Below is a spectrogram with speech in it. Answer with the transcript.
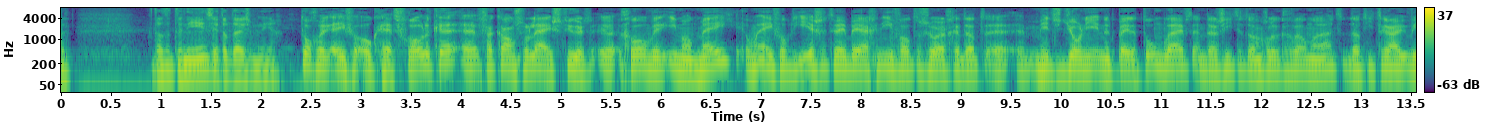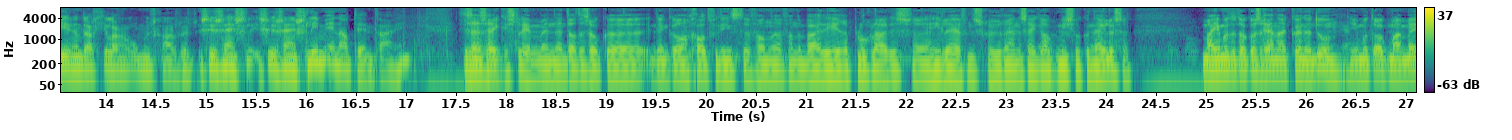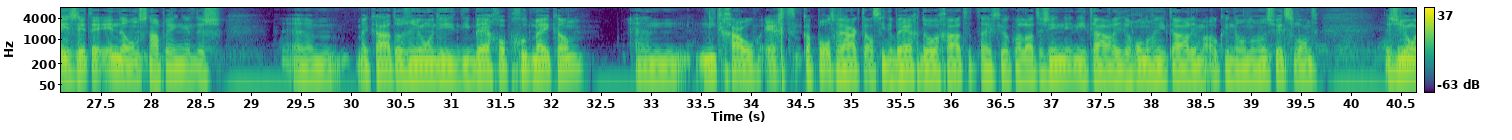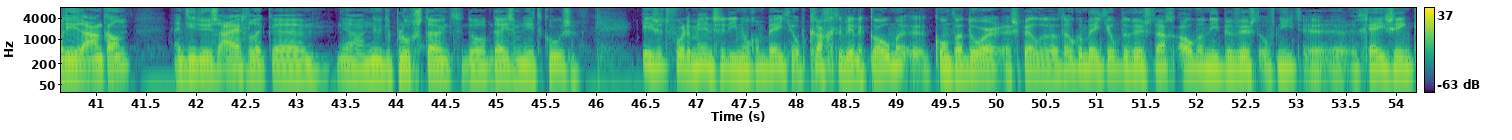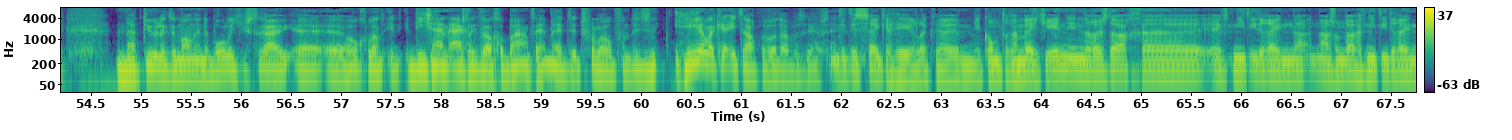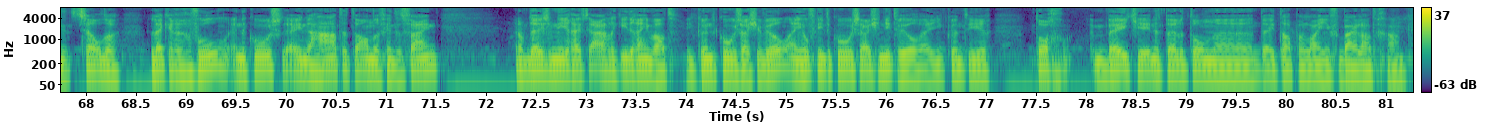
dat het er niet in zit op deze manier. Toch weer even ook het vrolijke. Uh, Vakant Soleil stuurt uh, gewoon weer iemand mee... om even op die eerste twee bergen in ieder geval te zorgen... dat Mitch Johnny in het peloton blijft. En daar ziet het dan gelukkig wel naar uit... dat die trui weer een dagje langer om hun schouders blijft. Ze zijn, ze zijn slim en attent daar? Ze zijn zeker slim. En uh, dat is ook, uh, ik denk wel een groot verdienste van, uh, van de beide heren ploegleiders. Uh, Hiele van de Schuren en zeker ook Michel Cornelissen. Maar je moet het ook als renner kunnen doen. Ja. Je moet ook maar mee zitten in de ontsnapping. Dus um, Mekato is een jongen die, die bergop goed mee kan. En niet gauw echt kapot raakt als hij de bergen doorgaat. Dat heeft hij ook wel laten zien in Italië, de ronde van Italië... maar ook in de ronde van Zwitserland. Het is een jongen die het aan kan. En die dus eigenlijk ja, nu de ploeg steunt door op deze manier te koersen. Is het voor de mensen die nog een beetje op krachten willen komen... Uh, Contador uh, speelde dat ook een beetje op de rustdag. Al dan niet bewust of niet. Uh, Gezink, natuurlijk de man in de bolletjestrui, Hoogland. Die zijn eigenlijk wel gebaat hè, bij het verloop van... Dit is een heerlijke etappe wat dat betreft. Dit is zeker heerlijk. je komt er een beetje in in de rustdag. heeft niet iedereen, na, na zo'n dag heeft niet iedereen hetzelfde lekkere gevoel in de koers. De ene haat het, de ander vindt het fijn. En op deze manier heeft eigenlijk iedereen wat. Je kunt koersen als je wil en je hoeft niet te koersen als je niet wil. En je kunt hier toch een beetje in het peloton uh, de etappe je voorbij laten gaan.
